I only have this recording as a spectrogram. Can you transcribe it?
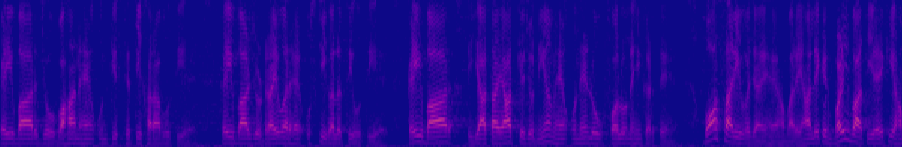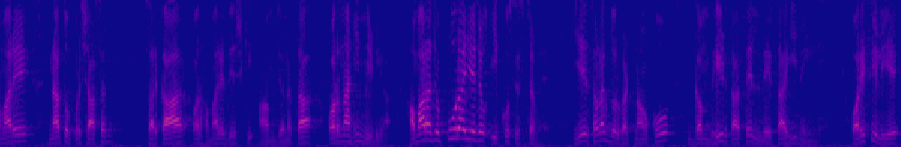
कई बार जो वाहन है, उनकी स्थिति खराब होती है, कई बार जो ड्राइवर है, उसकी गलती होती है। कई बार यातायात के जो नियम हैं, उन्हें लोग फॉलो नहीं करते हैं। बहुत सारी वजहें हैं हमारे यहाँ, लेकिन बड़ी बात यह है कि हमारे ना तो प्रशासन, सरकार और हमारे देश की आम जनता और ना ही मीडिया। हमारा जो पूरा ये जो इकोसिस्टम है ये सड़क दुर्घटनाओं को गंभीरता से लेता ही नहीं है। और इसीलिए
